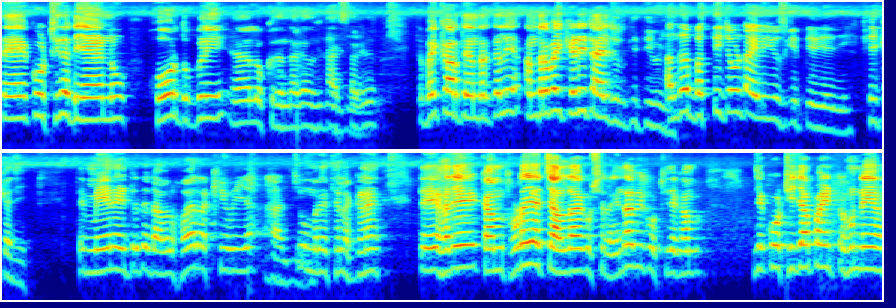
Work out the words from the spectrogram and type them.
ਤੇ ਕੋਠੀ ਦੇ ਡਿਜ਼ਾਈਨ ਨੂੰ ਹੋਰ ਦੁੱਗਣੀ ਲੁੱਕ ਦਿੰਦਾਗਾ ਤੁਸੀਂ ਦੇਖ। ਸਕਦੇ ਹੋ। ਤੇ ਬਈ ਘਰ ਦੇ ਅੰਦਰ ਚੱਲੀਏ। ਅੰਦਰ ਬਈ ਕਿਹੜੀ ਟਾਈਲ ਯੂਜ਼ ਕੀਤੀ ਹੋਈ ਹੈ? ਅੰਦਰ 32 ਚੋਂ ਟਾਈਲ ਯੂਜ਼ ਕੀਤੀ ਹੋਈ ਹੈ ਜੀ। ਠੀਕ ਹੈ ਜੀ। ਤੇ ਮੇਨ ਐਂਟਰੀ ਤੇ ਡਬਲ ਹੋਇਰ ਰੱਖੀ ਹੋਈ ਆ। ਹਾਂਜੀ। ਝੂਮਰ ਇੱਥੇ ਲੱਗਣਾ ਤੇ ਹਜੇ ਕੰਮ ਥੋੜਾ ਜਿਹਾ ਚੱਲਦਾ ਕੁਝ ਰਹਿੰਦਾ ਵੀ ਕੋਠੀ ਦੇ ਕੰਮ। ਜੇ ਕੋਠੀ 'ਚ ਆਪਾਂ ਐਂਟਰ ਹੁੰਨੇ ਆ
